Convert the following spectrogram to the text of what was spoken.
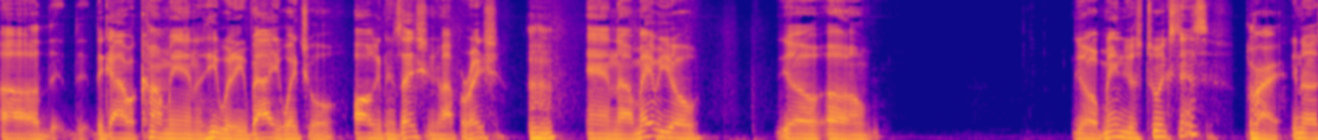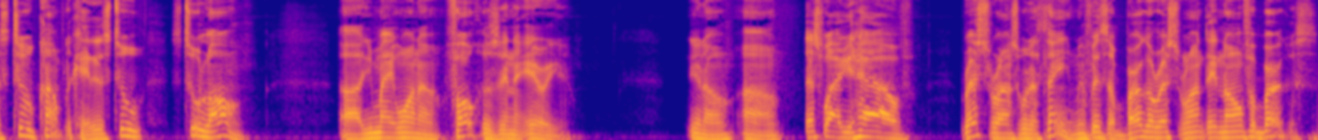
uh, the, the, the guy would come in and he would evaluate your organization, your operation, Mhm. and uh, maybe your your um, your menu is too extensive. Right. You know, it's too complicated. It's too it's too long. Uh, you might want to focus in the area. You know, um, that's why you have restaurants with a theme. If it's a burger restaurant, they're known for burgers.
